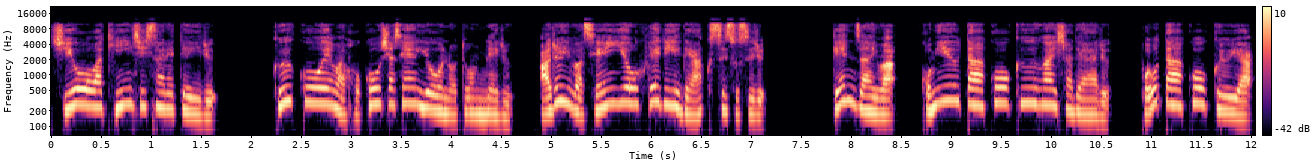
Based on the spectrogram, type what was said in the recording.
使用は禁止されている。空港へは歩行者専用のトンネル、あるいは専用フェリーでアクセスする。現在はコミューター航空会社であるポーター航空や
